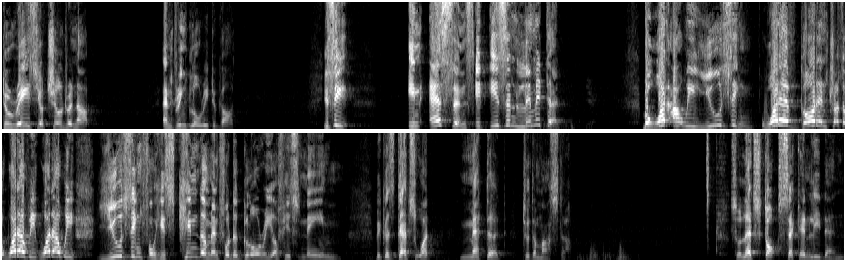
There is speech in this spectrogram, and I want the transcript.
to raise your children up and bring glory to God? You see, in essence, it isn't limited. But what are we using? What have God entrusted? What are we what are we using for his kingdom and for the glory of his name? Because that's what mattered to the master. So let's talk secondly then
